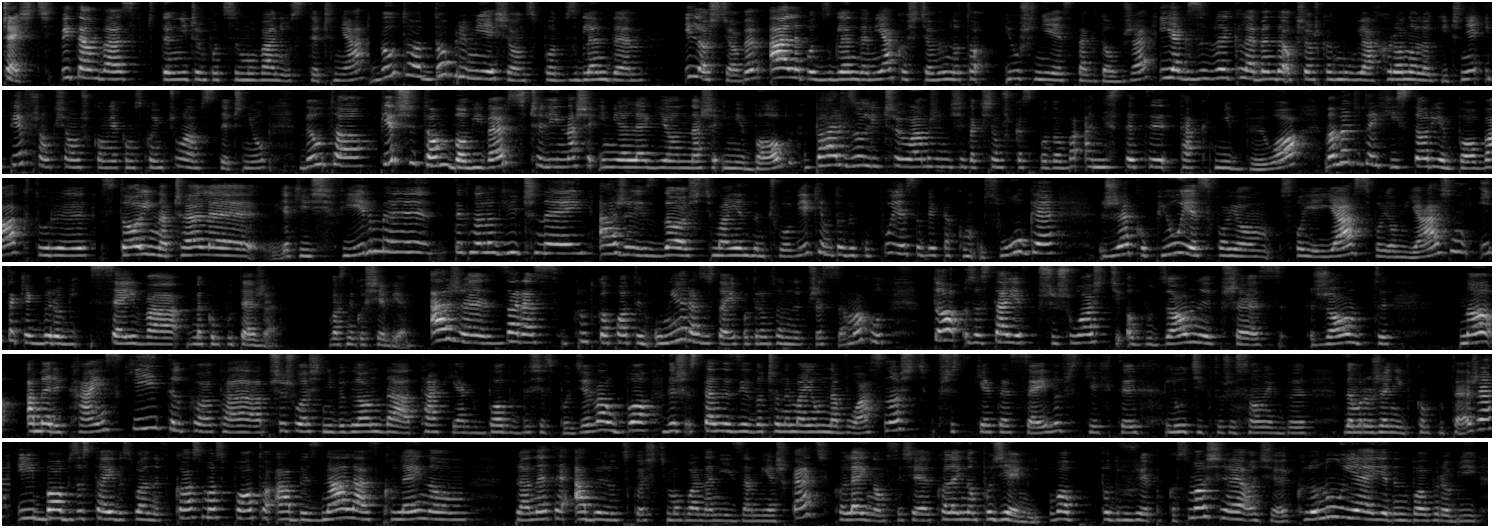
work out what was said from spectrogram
Cześć! Witam Was w czytelniczym podsumowaniu stycznia. Był to dobry miesiąc pod względem ilościowym, ale pod względem jakościowym, no to już nie jest tak dobrze. I jak zwykle będę o książkach mówiła chronologicznie. I pierwszą książką, jaką skończyłam w styczniu, był to pierwszy tom Bobbyverse, czyli Nasze imię Legion, Nasze imię Bob. Bardzo liczyłam, że mi się ta książka spodoba, a niestety tak nie było. Mamy tutaj historię Boba, który stoi na czele jakiejś firmy technologicznej, a że jest dość majętnym człowiekiem, to wykupuje sobie taką usługę, że kopiuje swoją, swoje ja, swoją jaźń i tak jakby robi save'a na komputerze własnego siebie. A że zaraz krótko po tym umiera, zostaje potrącony przez samochód, to zostaje w przyszłości obudzony przez rząd no, amerykański, tylko ta przyszłość nie wygląda tak, jak Bob by się spodziewał, bo gdyż Stany Zjednoczone mają na własność wszystkie te savey, wszystkich tych ludzi, którzy są jakby zamrożeni w komputerze i Bob zostaje wysłany w kosmos po to, aby znalazł kolejną planetę, aby ludzkość mogła na niej zamieszkać. Kolejną, w sensie kolejną po Ziemi. Bob podróżuje po kosmosie, on się klonuje, jeden Bob robi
